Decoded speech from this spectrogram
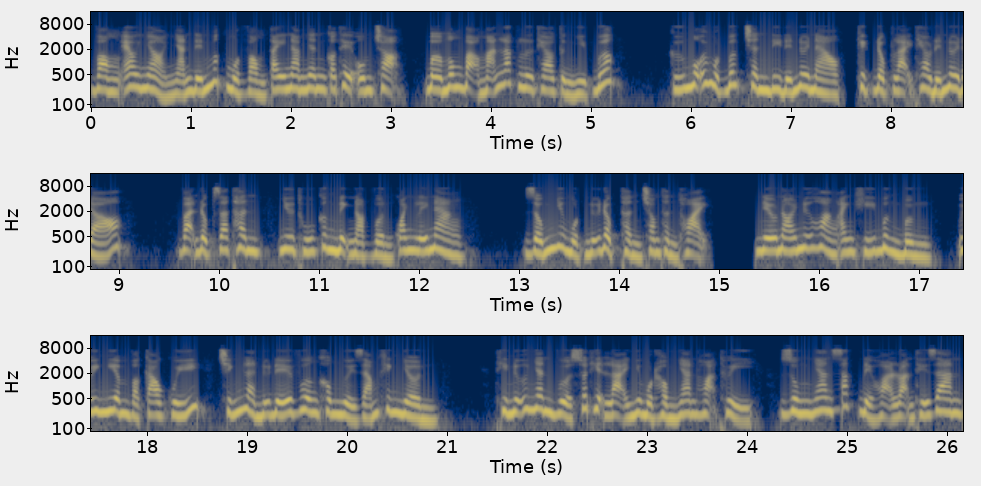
vòng eo nhỏ nhắn đến mức một vòng tay nam nhân có thể ôm trọn, bờ mông bạo mãn lắc lư theo từng nhịp bước, cứ mỗi một bước chân đi đến nơi nào, kịch độc lại theo đến nơi đó. Vạn độc ra thân, như thú cưng định nọt vườn quanh lấy nàng. Giống như một nữ độc thần trong thần thoại. Nếu nói nữ hoàng anh khí bừng bừng, uy nghiêm và cao quý, chính là nữ đế vương không người dám khinh nhờn. Thì nữ nhân vừa xuất hiện lại như một hồng nhan họa thủy, dùng nhan sắc để họa loạn thế gian,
